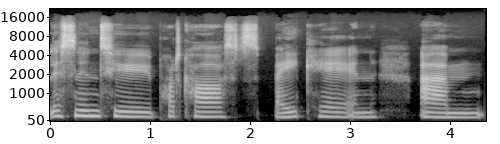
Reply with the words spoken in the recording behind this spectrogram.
listening to podcasts, baking, um,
